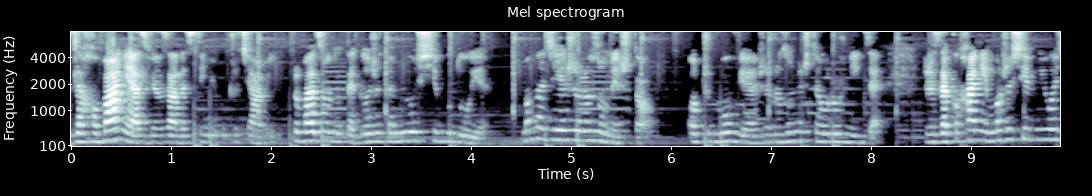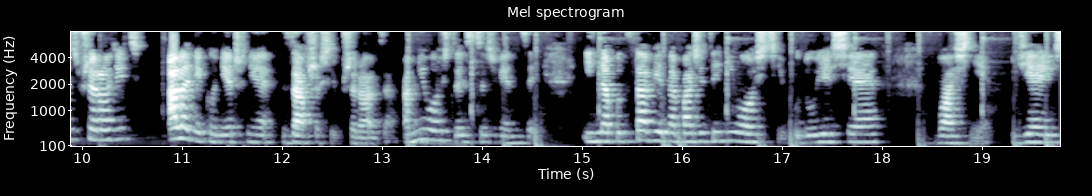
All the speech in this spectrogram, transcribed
zachowania związane z tymi uczuciami prowadzą do tego, że ta miłość się buduje. Mam nadzieję, że rozumiesz to, o czym mówię, że rozumiesz tę różnicę, że zakochanie może się w miłość przerodzić, ale niekoniecznie zawsze się przeradza, a miłość to jest coś więcej. I na podstawie, na bazie tej miłości buduje się właśnie więź,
